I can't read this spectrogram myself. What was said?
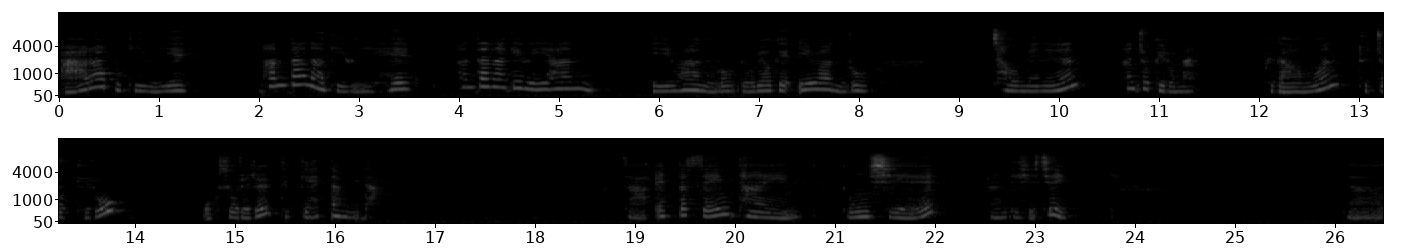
알아보기 위해 판단하기 위해 판단하기 위한 일환으로 노력의 일환으로 처음에는 한쪽 귀로만 그 다음은 두쪽 귀로 목소리를 듣게 했답니다. 자, at the same time 동시에 라는 뜻이지 자,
